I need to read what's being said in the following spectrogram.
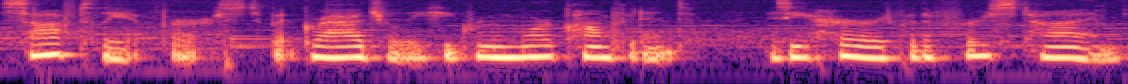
Softly at first, but gradually he grew more confident as he heard for the first time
